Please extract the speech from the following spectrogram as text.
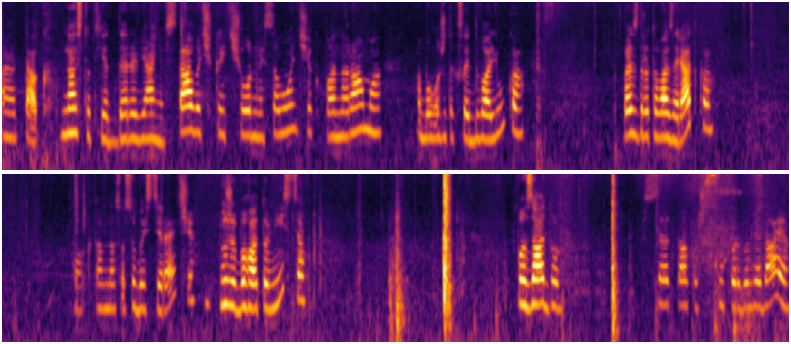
Е, Так, у нас тут є дерев'яні вставочки, чорний салончик, панорама, або, можна так сказати, два люка, бездротова зарядка. Так, там у нас особисті речі, дуже багато місця. Позаду все також супер виглядає.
